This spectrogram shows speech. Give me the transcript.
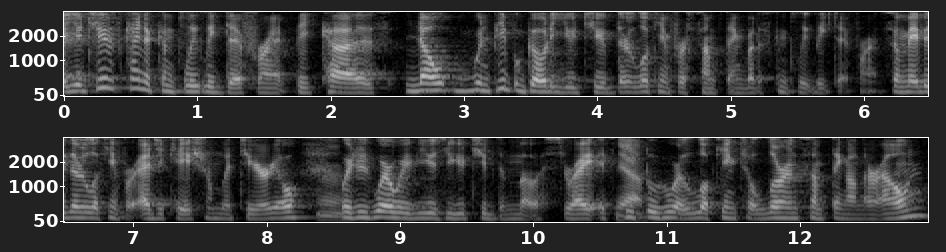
YouTube's kind of completely different because no, when people go to YouTube, they're looking for something, but it's completely different. So maybe they're looking for educational material, mm. which is where we've used YouTube the most, right? It's yeah. people who are looking to learn something on their own,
